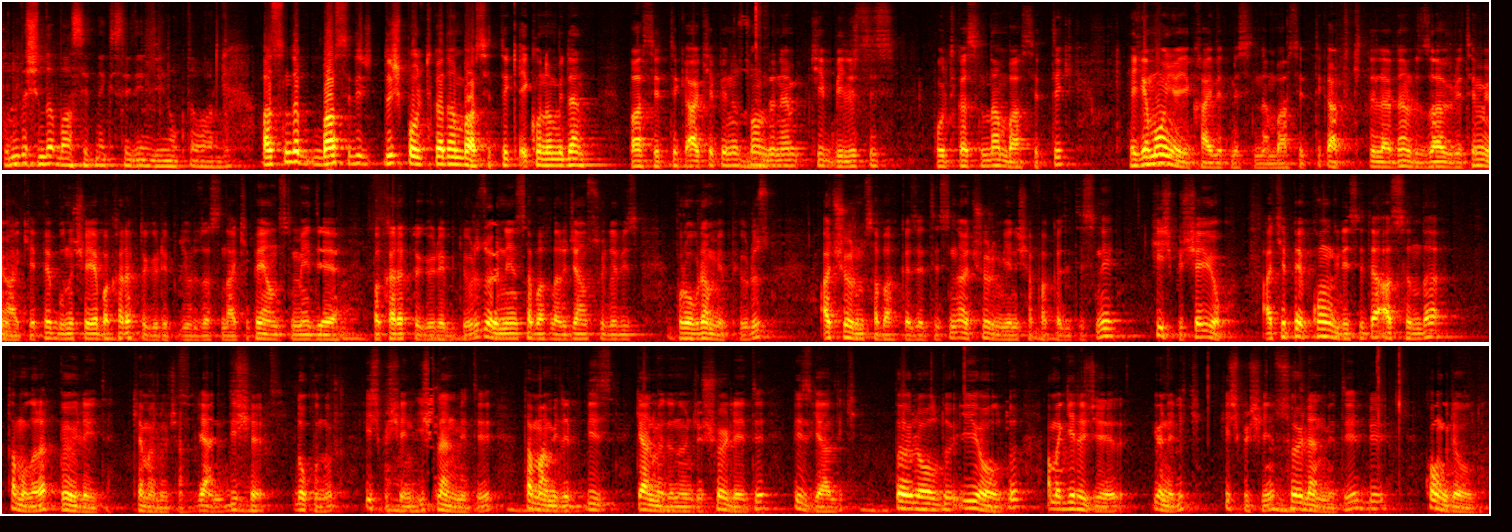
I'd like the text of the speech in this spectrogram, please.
Bunun dışında bahsetmek istediğim bir nokta var mı? Aslında bahsedici dış politikadan bahsettik, ekonomiden bahsettik, AKP'nin son dönemki belirsiz politikasından bahsettik. Hegemonyayı kaybetmesinden bahsettik. Artık kitlelerden rıza üretemiyor AKP. Bunu şeye bakarak da görebiliyoruz aslında. AKP yanlısı medyaya bakarak da görebiliyoruz. Örneğin sabahları Cansu'yla biz program yapıyoruz. Açıyorum Sabah gazetesini, açıyorum Yeni Şafak gazetesini. Hiçbir şey yok. AKP kongresi de aslında tam olarak böyleydi Kemal Hocam. Yani dişe dokunur, hiçbir şeyin işlenmediği, tamamıyla biz gelmeden önce şöyleydi, biz geldik. Böyle oldu, iyi oldu ama geleceğe yönelik hiçbir şeyin söylenmediği bir kongre oldu.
